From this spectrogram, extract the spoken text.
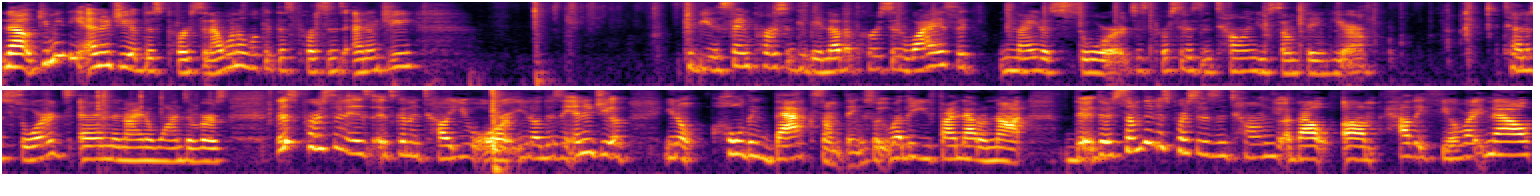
now, give me the energy of this person. I want to look at this person's energy. Could be the same person, could be another person. Why is the Knight of Swords? This person isn't telling you something here. Ten of Swords and the Nine of Wands reverse. This person is, is going to tell you, or, you know, there's the energy of, you know, holding back something. So whether you find out or not, there, there's something this person isn't telling you about um, how they feel right now.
